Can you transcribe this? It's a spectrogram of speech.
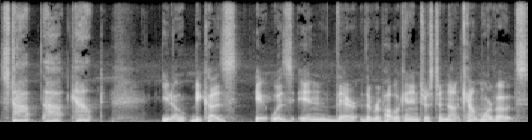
stop the count," you know, because it was in their the Republican interest to not count more votes.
